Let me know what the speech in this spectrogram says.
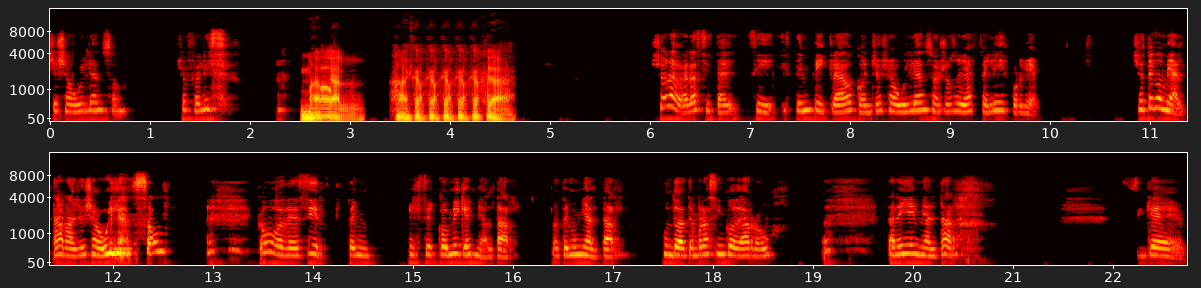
Joshua Williamson? Yo feliz. Mal. Jajajajajaja. Yo la verdad, si está, si está implicado con Joshua Williamson, yo sería feliz porque yo tengo mi altar a Joshua Williamson. ¿Cómo decir? Ten- ese cómic es mi altar. Lo tengo en mi altar. Junto a la temporada 5 de Arrow. Están ella en mi altar. Así que...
